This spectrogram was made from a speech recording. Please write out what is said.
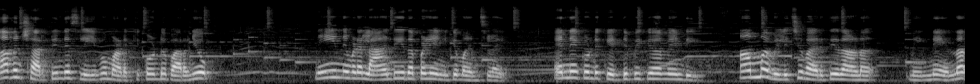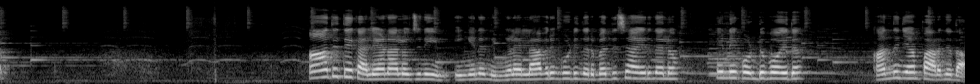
അവൻ ഷർട്ടിന്റെ സ്ലീവ് മടക്കിക്കൊണ്ട് പറഞ്ഞു നീ ഇന്നിവിടെ ലാൻഡ് ചെയ്തപ്പോഴേ എനിക്ക് മനസ്സിലായി. എന്നെ കൊണ്ട് കെട്ടിപ്പിക്കുവാൻ വേണ്ടി അമ്മ വിളിച്ചു വരുത്തിയതാണ് നിന്നെ എന്ന. ആദ്യത്തെ കല്യാണാലോചനയും ഇങ്ങനെ നിങ്ങളെല്ലാവരും കൂടി നിർബന്ധിച്ചായിരുന്നല്ലോ എന്നെ കൊണ്ടുപോയത്? അന്ന് ഞാൻ പറഞ്ഞതാ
